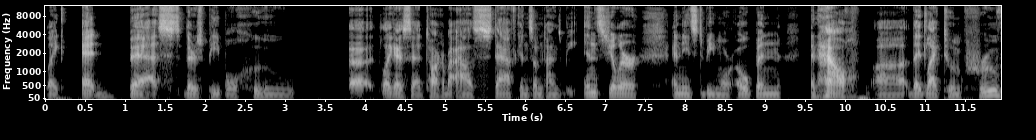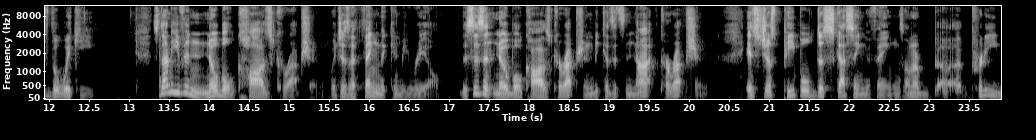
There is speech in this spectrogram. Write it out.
Like at best, there's people who uh, like I said, talk about how staff can sometimes be insular and needs to be more open, and how uh, they'd like to improve the wiki. It's not even noble cause corruption, which is a thing that can be real. This isn't noble cause corruption because it's not corruption. It's just people discussing things on a, a pretty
